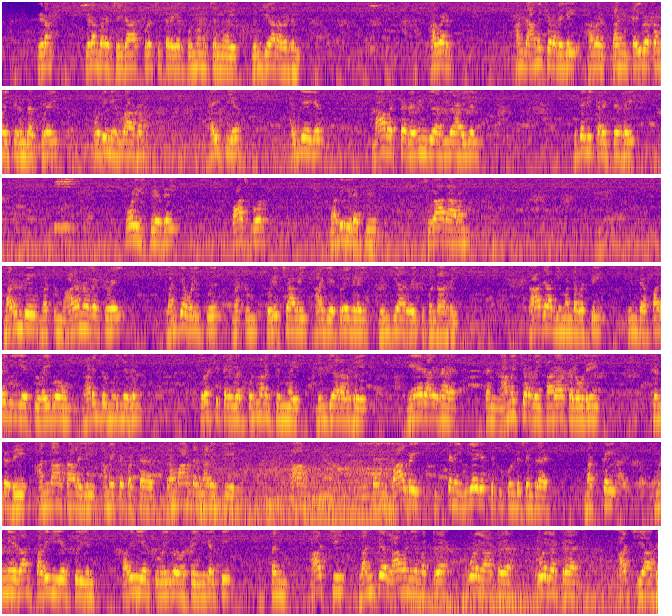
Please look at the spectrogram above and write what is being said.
இடம் இடம்பெறச் செய்தார் புரட்சித் தலைவர் பொன்மனச் செல்வன் எம்ஜிஆர் அவர்கள். அவர் அந்த அமைச்சரவையில் அவர் தன் கைவசம் வைத்திருந்த துறை பொது நிர்வாகம் ஐபிஎஸ் ஐஏஎஸ் மாவட்ட ரெவென்யூ அதிகாரிகள் உதவி கலெக்டர்கள் போலீஸ் தேர்தல் பாஸ்போர்ட் மதுவிலக்கு சுகாதாரம் மருந்து மற்றும் அறநிலைத்துறை லஞ்ச ஒழிப்பு மற்றும் தொழிற்சாலை ஆகிய துறைகளை எம்ஜிஆர் வைத்துக் கொண்டார்கள். ராஜாஜி மண்டபத்தில் இந்த பதவியேற்பு வைபவம் நடந்து முடிந்ததும் புரட்சித் தலைவர் பொன்மன சென்மல் எம்ஜிஆர் அவர்கள் நேராக தன் அமைச்சரவை சகாக்களோடு சென்றது. அண்ணா சாலையில் அமைக்கப்பட்ட பிரம்மாண்ட மேடைக்கு ஆம். தன் வாழ்வை இத்தனை உயரத்துக்கு கொண்டு சென்ற மக்கள் முன்னேதான் பதவியேற்பு என் பதவியேற்பு வைபவத்தை நிகழ்த்தி தன் ஆட்சி லஞ்ச லாவண்யமற்ற ஊழலாற்ற ஊழலற்ற ஆட்சியாக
